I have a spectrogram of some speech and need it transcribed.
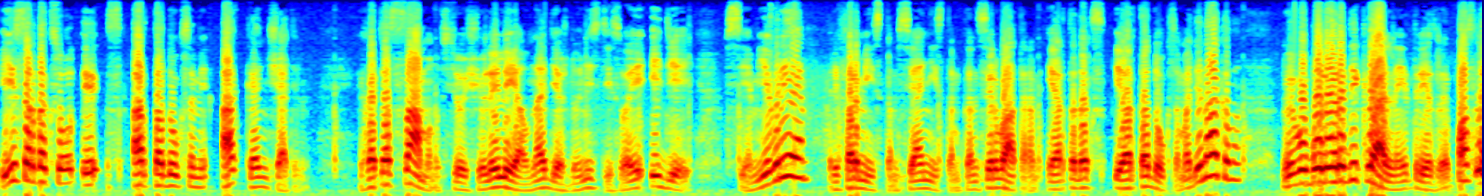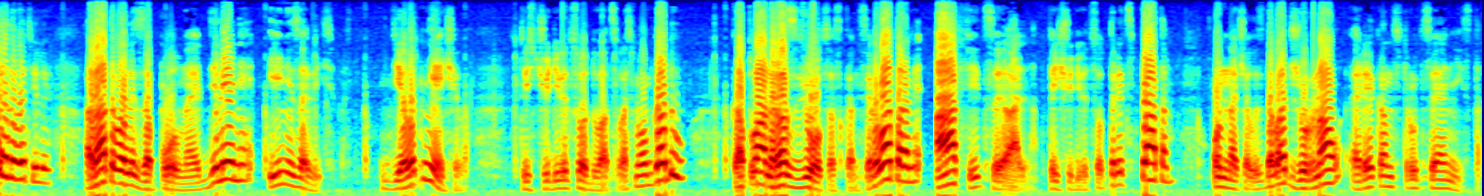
и с, ортодоксо... и с ортодоксами окончательно. И хотя сам он все еще лелеял надежду нести свои идеи всем евреям, реформистам, сионистам, консерваторам и, ортодокс... и ортодоксам одинаково, но его более радикальные и трезвые последователи ратовали за полное отделение и независимость. Делать нечего. В 1928 году Каплан развелся с консерваторами официально. В 1935 он начал издавать журнал «Реконструкциониста»,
